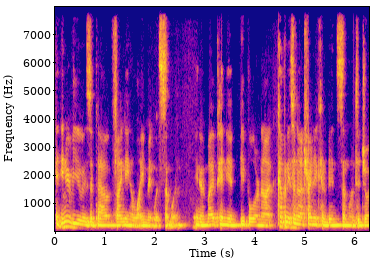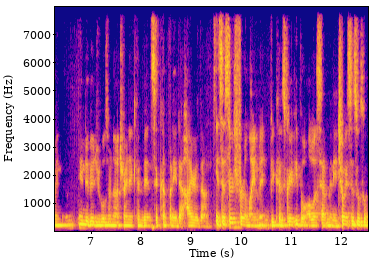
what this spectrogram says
An interview is about finding alignment with someone. You know, in my opinion, people are not, companies are not trying to convince someone to join them. Individuals are not trying to convince a company to hire them. It's a search for alignment because great people always have many choices with what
